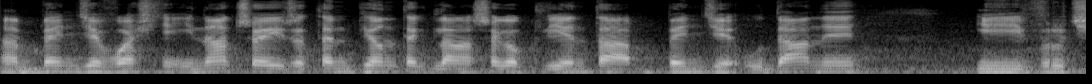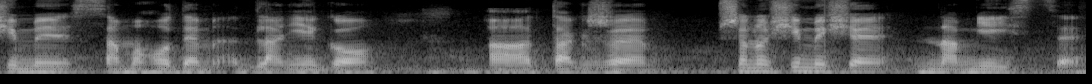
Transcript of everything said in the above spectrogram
e, będzie właśnie inaczej, że ten piątek dla naszego klienta będzie udany i wrócimy z samochodem dla niego. A także przenosimy się na miejsce.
